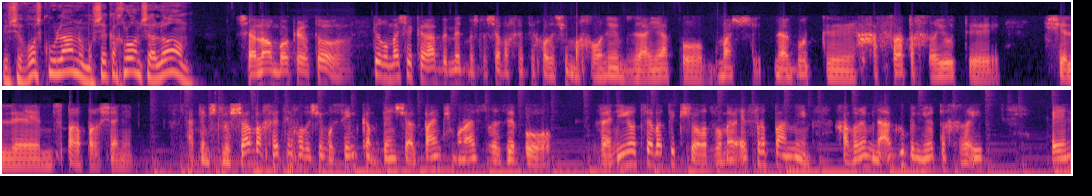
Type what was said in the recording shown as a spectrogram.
יושב ראש כולנו, משה כחלון, שלום. שלום, בוקר טוב. תראו, מה שקרה באמת בשלושה וחצי חודשים האחרונים זה היה פה ממש התנהגות אה, חסרת אחריות אה, של אה, מספר פרשנים. אתם שלושה וחצי חודשים עושים קמפיין ש-2018 זה בור, ואני יוצא בתקשורת ואומר עשר פעמים, חברים, נהגו במדיניות אחראית, אין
